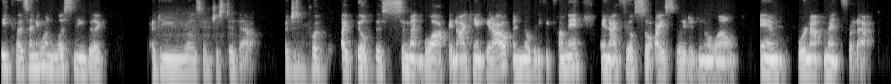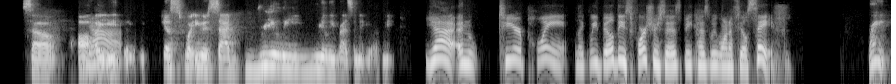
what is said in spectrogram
because anyone listening be like, I didn't even realize I just did that. I just put, mm-hmm. I built this cement block and I can't get out and nobody could come in. And I feel so isolated and alone. And we're not meant for that. So all, yeah. just what you said really, really resonated with me. Yeah. And to your point, like we build these fortresses because we want to feel safe. Right.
